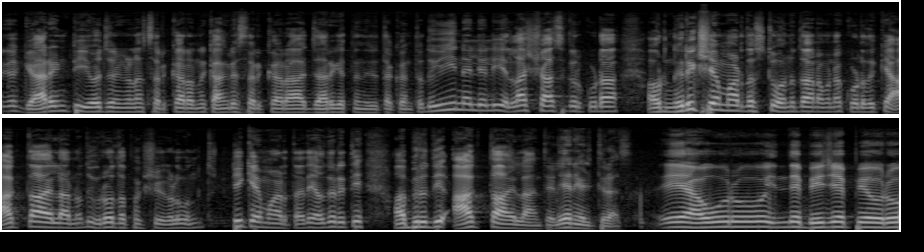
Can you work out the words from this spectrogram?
ಈಗ ಗ್ಯಾರಂಟಿ ಯೋಜನೆಗಳನ್ನ ಸರ್ಕಾರ ಕಾಂಗ್ರೆಸ್ ಸರ್ಕಾರ ಜಾರಿಗೆ ತಂದಿರತಕ್ಕಂಥದ್ದು ಈ ನೆಲೆಯಲ್ಲಿ ಎಲ್ಲ ಶಾಸಕರು ಕೂಡ ಅವ್ರು ನಿರೀಕ್ಷೆ ಮಾಡಿದಷ್ಟು ಅನುದಾನವನ್ನು ಕೊಡೋದಕ್ಕೆ ಆಗ್ತಾ ಇಲ್ಲ ಅನ್ನೋದು ವಿರೋಧ ಪಕ್ಷಗಳು ಒಂದು ಟೀಕೆ ಮಾಡ್ತಾ ಇದೆ. ಯಾವುದೇ ರೀತಿ ಅಭಿವೃದ್ಧಿ ಆಗ್ತಾ ಇಲ್ಲ ಅಂತೇಳಿ ಏನು ಹೇಳ್ತೀರಾ ಸರ್? ಏ ಅವರು ಹಿಂದೆ ಬಿ ಜೆ ಪಿಯವರು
